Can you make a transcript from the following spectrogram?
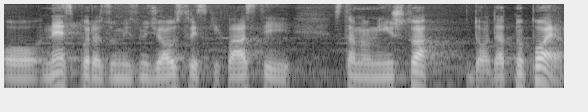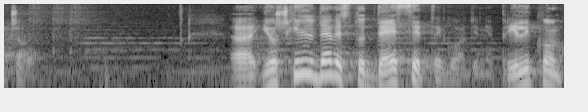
o nesporazumu između austrijskih vlasti i stanovništva dodatno pojačalo. Eh, još 1910. godine, prilikom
